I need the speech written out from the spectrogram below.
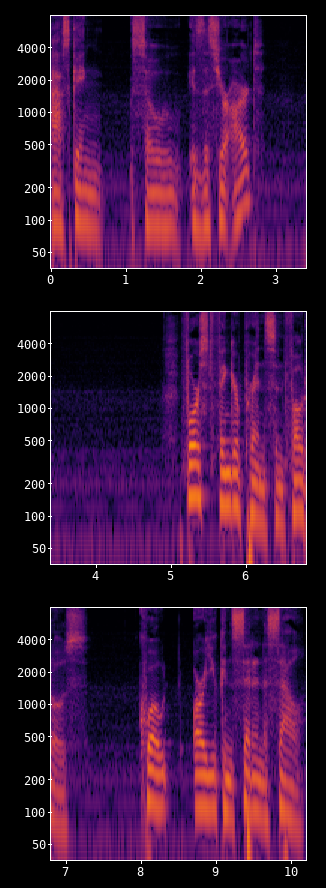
asking, So is this your art? Forced fingerprints and photos. Quote, or you can sit in a cell,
